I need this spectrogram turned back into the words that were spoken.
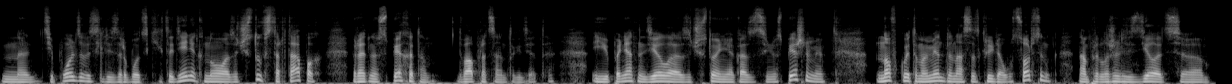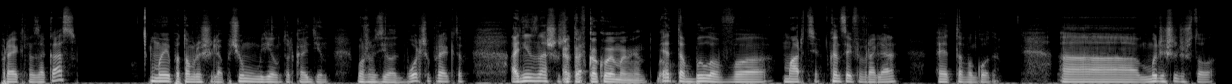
найти пользователей, заработать каких-то денег, но зачастую в стартапах вероятность успеха там 2% где-то. И, понятное дело, зачастую они оказываются неуспешными, но в какой-то момент для нас открыли аутсорсинг, нам предложили сделать э, проект на заказ, мы потом решили, а почему мы делаем только один? Можем сделать больше проектов. Один из наших... Это в какой момент? Был? Это было в марте, в конце февраля этого года. А, мы решили, что...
